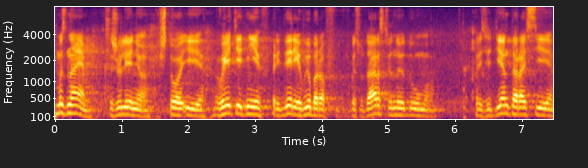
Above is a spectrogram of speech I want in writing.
Мы знаем, к сожалению, что и в эти дни, в преддверии выборов в Государственную Думу, президента России,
